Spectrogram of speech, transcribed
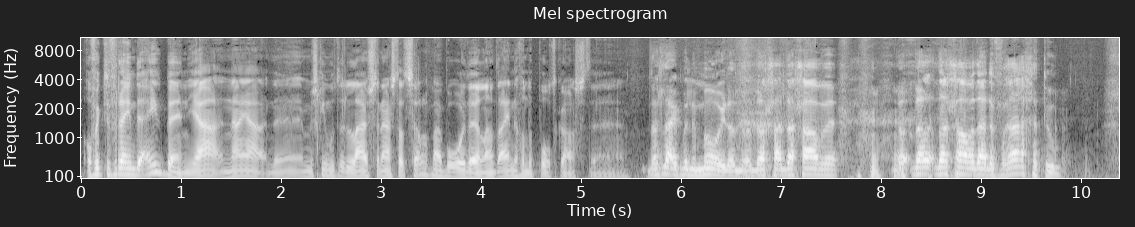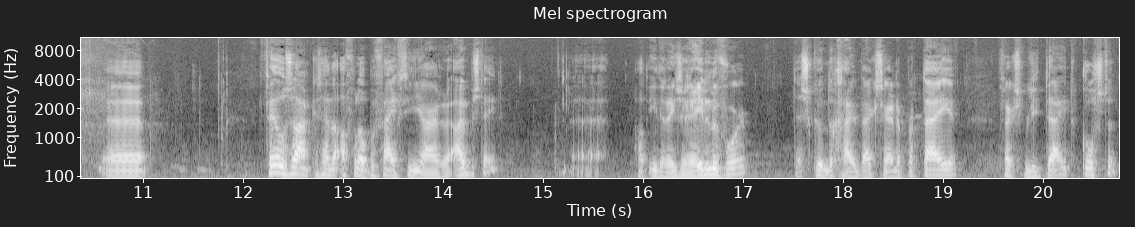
Of ik de vreemde eend ben? Ja, nou ja, de- misschien moeten de luisteraars dat zelf maar beoordelen aan het einde van de podcast. eh. Dat lijkt me een mooi. Dan, dan, dan, gaan, dan, gaan we, dan, dan gaan we naar de vragen toe. Eh, veel zaken zijn de afgelopen 15 jaar eh, uitbesteed. Had iedereen zijn redenen voor. Deskundigheid bij externe partijen, flexibiliteit, kosten.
